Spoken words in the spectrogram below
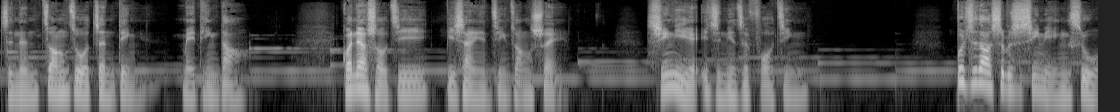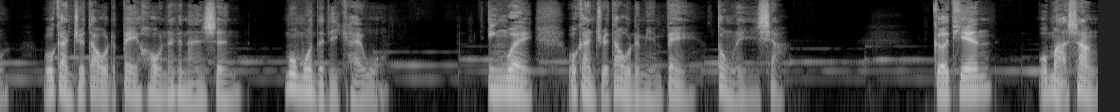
只能装作镇定，没听到，关掉手机，闭上眼睛装睡，心里也一直念着佛经。不知道是不是心理因素，我感觉到我的背后那个男生默默的离开我，因为我感觉到我的棉被动了一下。隔天，我马上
